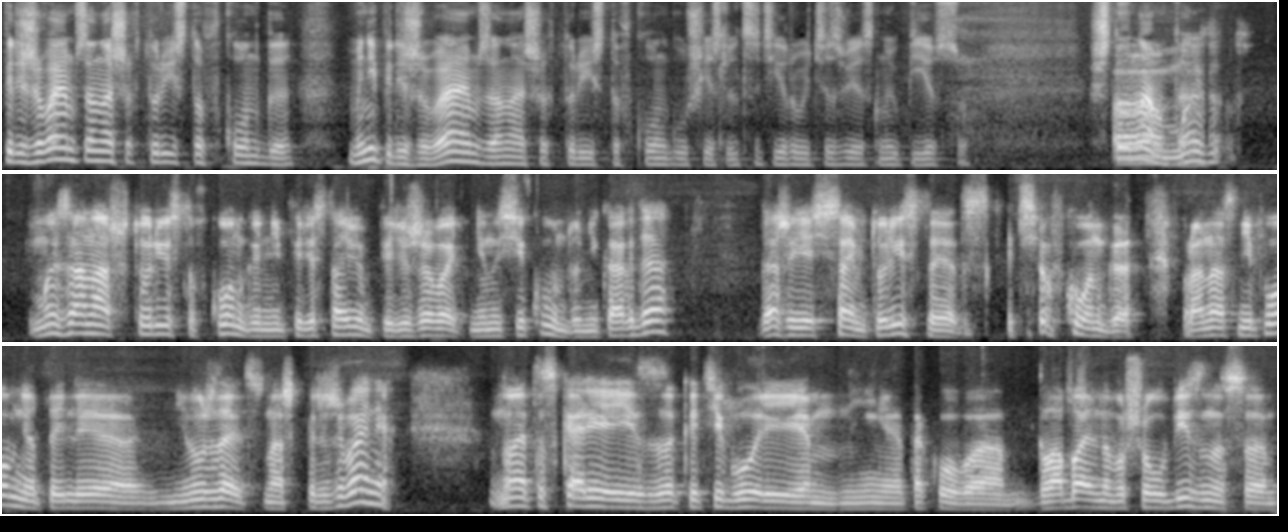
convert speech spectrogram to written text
переживаем за наших туристов в Конго, мы не переживаем за наших туристов в Конго, уж если цитировать известную пьесу. Что а, нам мы, мы за наших туристов в Конго не перестаем переживать ни на секунду никогда – даже если сами туристы так сказать, в Конго про нас не помнят или не нуждаются в наших переживаниях, но это скорее из-за категории такого глобального шоу-бизнеса.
